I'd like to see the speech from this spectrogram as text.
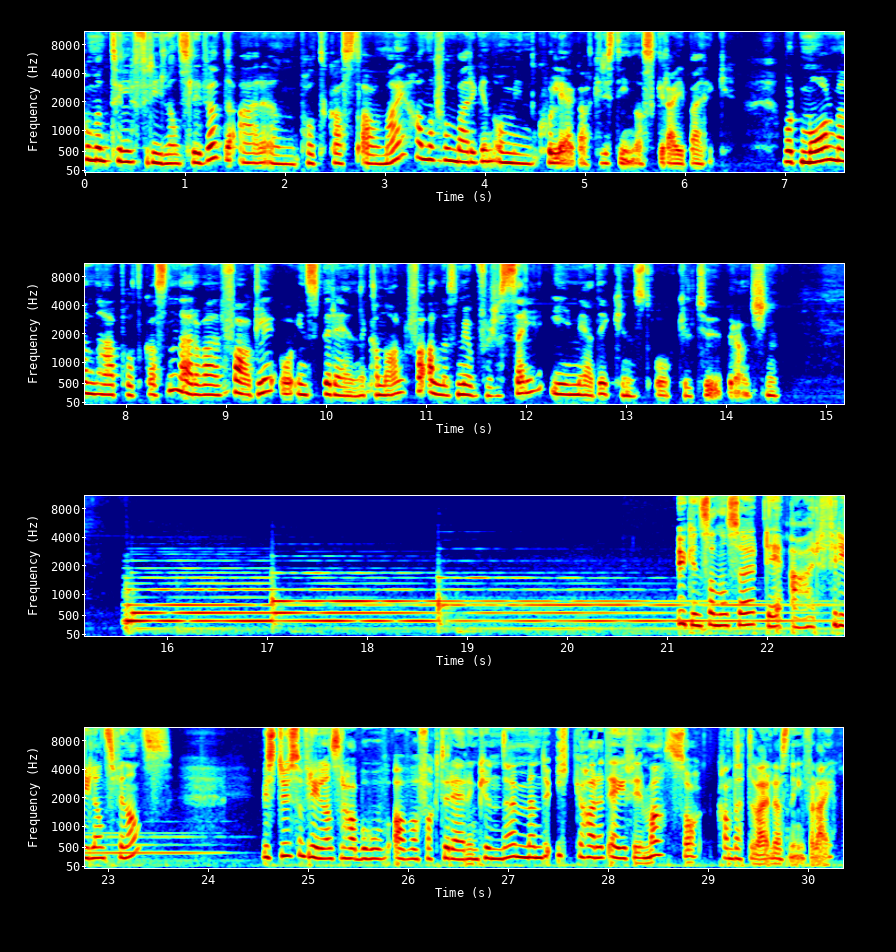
Velkommen til Frilanslivet. Det er en podkast av meg, Hanna von Bergen, og min kollega Kristina Skreiberg. Vårt mål med denne podkasten er å være en faglig og inspirerende kanal for alle som jobber for seg selv i medie-, kunst- og kulturbransjen. Ukens annonsør det er Frilansfinans. Hvis du som frilanser har behov av å fakturere en kunde, men du ikke har et eget firma, så kan dette være løsningen for deg.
